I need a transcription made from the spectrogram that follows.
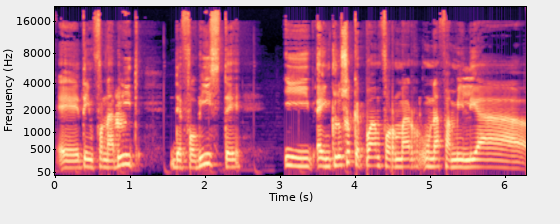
eh, de Infonavit, de Fobiste, y, e incluso que puedan formar una familia,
